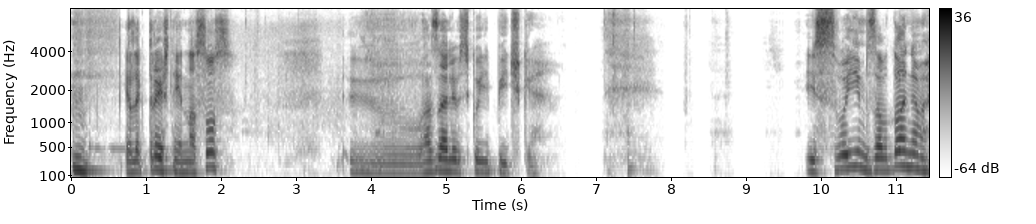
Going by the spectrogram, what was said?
Електричний насос газелівської пічки. Із своїм завданням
